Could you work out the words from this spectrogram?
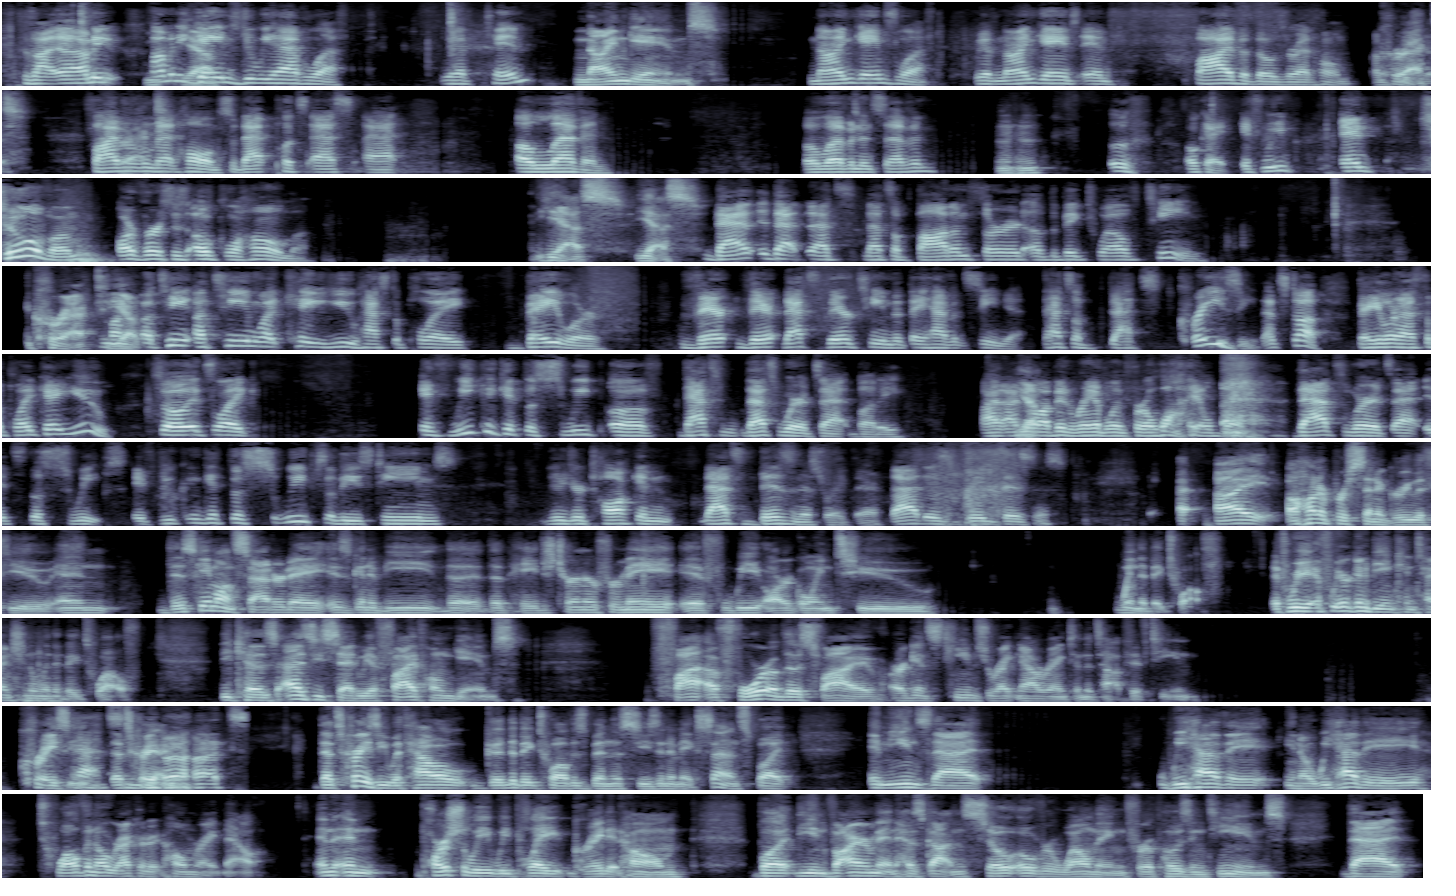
Because I, I mean, how many yeah. games do we have left? We have ten. Nine games. Nine games left. We have nine games, and five of those are at home. I'm Correct. Sure. Five Correct. of them at home. So that puts us at 11. 11 and 7? Mm-hmm. Okay. If we, and two of them are versus Oklahoma. Yes. Yes. That, that, that's, that's a bottom third of the Big 12 team. Correct. Yeah. A team, a team like KU has to play Baylor their their that's their team that they haven't seen yet. That's a that's crazy. That's tough. Baylor has to play KU. So it's like if we could get the sweep of that's that's where it's at, buddy. I, I know I've been rambling for a while, but that's where it's at. It's the sweeps. If you can get the sweeps of these teams, dude, you're talking that's business right there. That is big business. I 100% agree with you. And this game on Saturday is going to be the the page turner for me if we are going to win the Big 12. If we if we are going to be in contention to win the Big 12. Because as you said, we have five home games. Five, uh, four of those five are against teams right now ranked in the top 15. Crazy. That's, that's crazy. I mean, that's crazy with how good the Big 12 has been this season. It makes sense, but it means that we have a, you know, we have a 12 and 0 record at home right now. And and partially we play great at home, but the environment has gotten so overwhelming for opposing teams that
